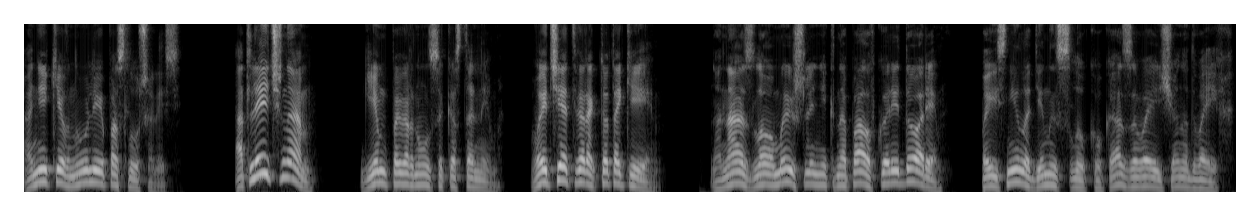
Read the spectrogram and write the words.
Они кивнули и послушались. «Отлично!» – гимн повернулся к остальным. «Вы четверо кто такие?» «На нас злоумышленник напал в коридоре», – пояснил один из слуг, указывая еще на двоих.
